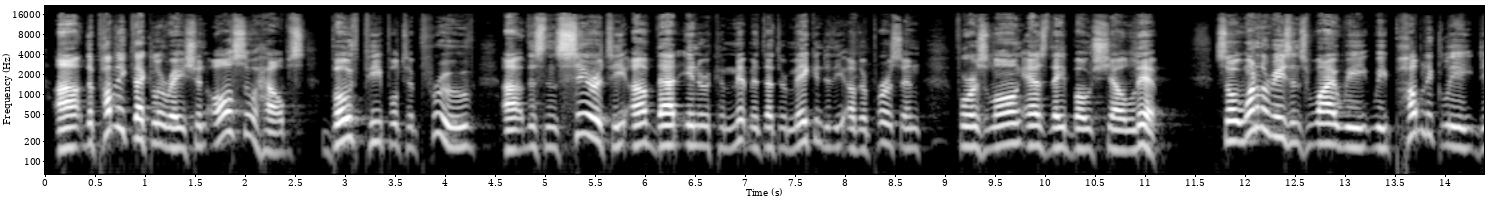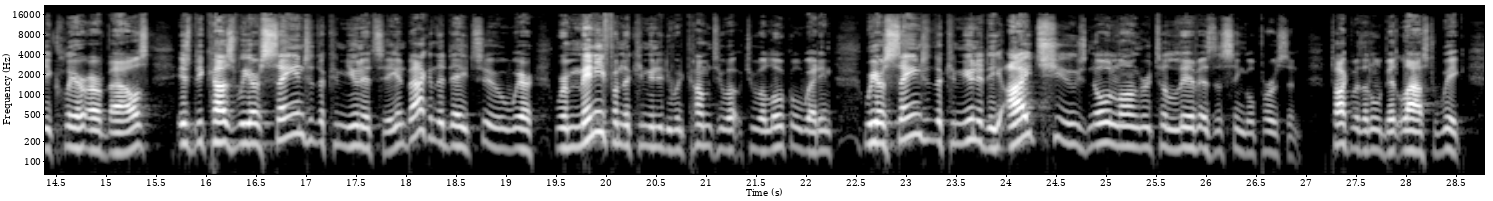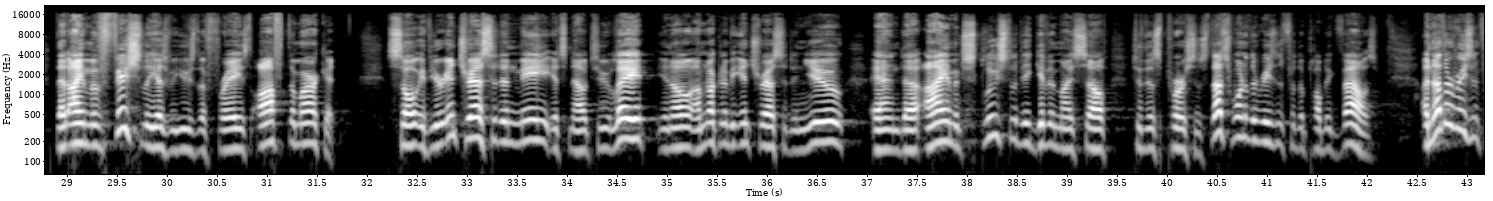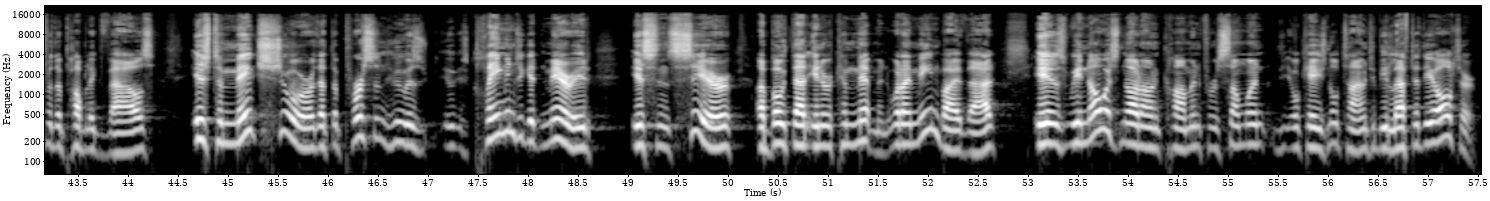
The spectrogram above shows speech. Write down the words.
Uh, the public declaration also helps both people to prove uh, the sincerity of that inner commitment that they're making to the other person for as long as they both shall live. So, one of the reasons why we, we publicly declare our vows is because we are saying to the community, and back in the day too, where, where many from the community would come to a, to a local wedding, we are saying to the community, I choose no longer to live as a single person. Talked about it a little bit last week. That I'm officially, as we use the phrase, off the market. So if you're interested in me, it's now too late. You know, I'm not going to be interested in you. And uh, I am exclusively giving myself to this person. So that's one of the reasons for the public vows. Another reason for the public vows is to make sure that the person who is, is claiming to get married is sincere about that inner commitment. What I mean by that is we know it's not uncommon for someone, the occasional time, to be left at the altar.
